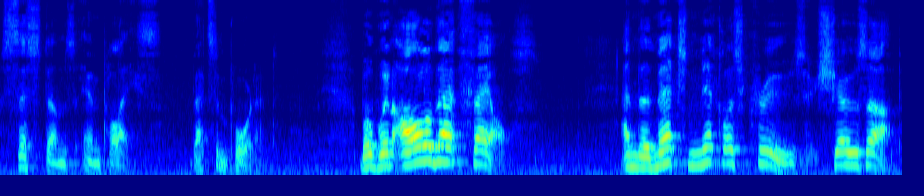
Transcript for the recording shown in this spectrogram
systems in place. That's important. But when all of that fails, and the next Nikolas Cruz shows up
